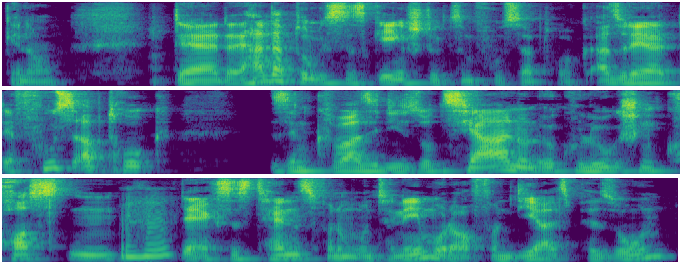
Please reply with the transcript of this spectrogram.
Genau. Der, der Handabdruck ist das Gegenstück zum Fußabdruck. Also der, der Fußabdruck sind quasi die sozialen und ökologischen Kosten mhm. der Existenz von einem Unternehmen oder auch von dir als Person.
